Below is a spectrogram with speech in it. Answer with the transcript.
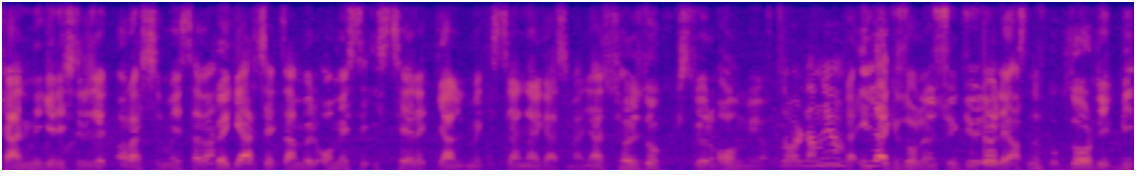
Kendini geliştirecek, araştırmayı seven ve gerçekten böyle o mesleği isteyerek gelmek isteyenler gelsin. Yani sözde hukuk istiyorum olmuyor. Zorlanıyor mu? Ya illa ki zorlanıyoruz çünkü öyle aslında hukuk zor değil. Bir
